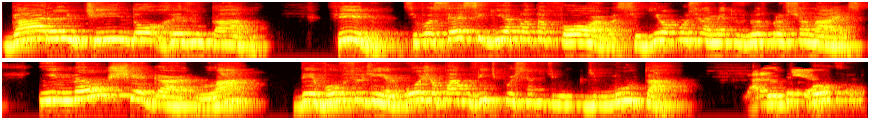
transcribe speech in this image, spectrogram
garantindo resultado. Filho, se você seguir a plataforma, seguir o aconselhamento dos meus profissionais, e não chegar lá, devolvo o seu dinheiro. Hoje eu pago 20% de, de multa. Eu devolvo,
